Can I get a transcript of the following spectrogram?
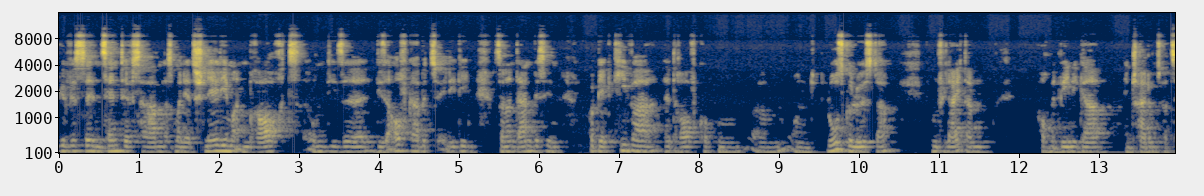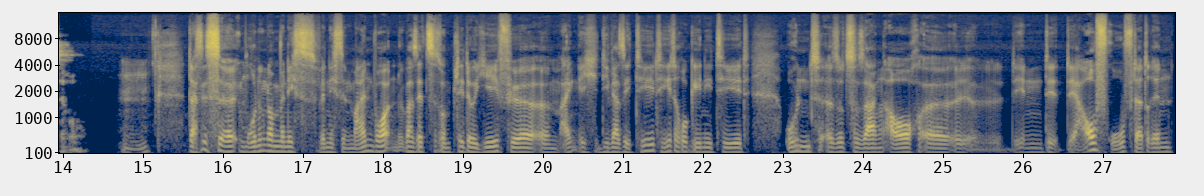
gewisse Incentives haben, dass man jetzt schnell jemanden braucht, um diese, diese Aufgabe zu erledigen, sondern da ein bisschen objektiver äh, drauf gucken ähm, und losgelöster und vielleicht dann auch mit weniger Entscheidungsverzerrung. Mhm. Das ist äh, im Grunde genommen, wenn ich es wenn in meinen Worten übersetze, so ein Plädoyer für ähm, eigentlich Diversität, Heterogenität und äh, sozusagen auch äh, den, de, der Aufruf da drin,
